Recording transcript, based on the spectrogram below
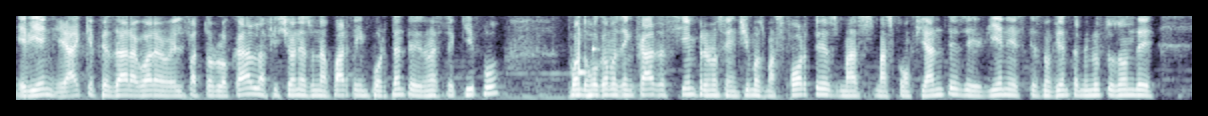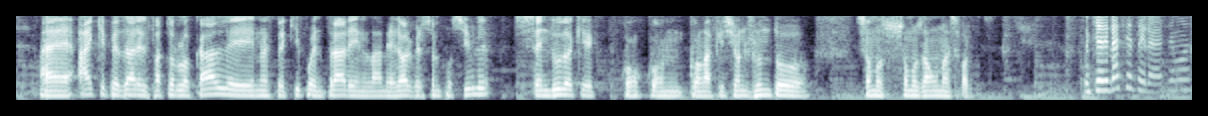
Y bien, y hay que pesar ahora el factor local. La afición es una parte importante de nuestro equipo. Cuando jugamos en casa siempre nos sentimos más fuertes, más, más confiantes y viene estos 90 minutos donde eh, hay que pesar el factor local y nuestro equipo entrar en la mejor versión posible. Sin duda que con, con, con la afición junto somos, somos aún más fuertes. Muchas gracias, agradecemos.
